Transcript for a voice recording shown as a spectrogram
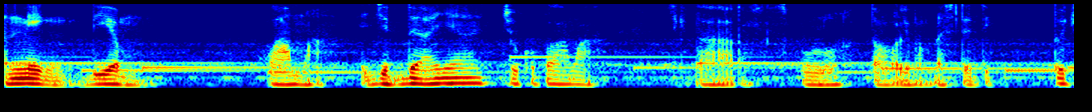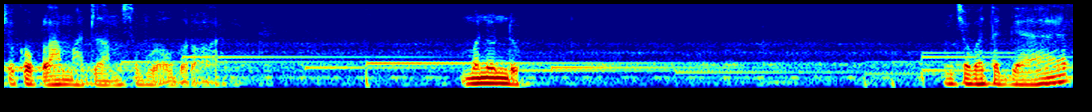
hening, diem, lama jedanya cukup lama sekitar 10 atau 15 detik. Itu cukup lama dalam sebuah obrolan. Menunduk. Mencoba tegar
